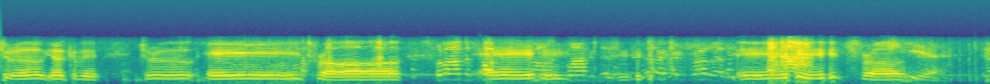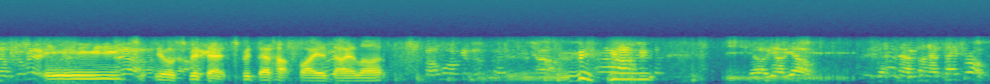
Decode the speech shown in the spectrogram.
True. Yo, come here. True. age from. Put on the age, fucking from. Yeah. Age, Yo, spit that. Spit that hot fire dialogue. Yo, yo, yo. You got snaps on that petrol?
